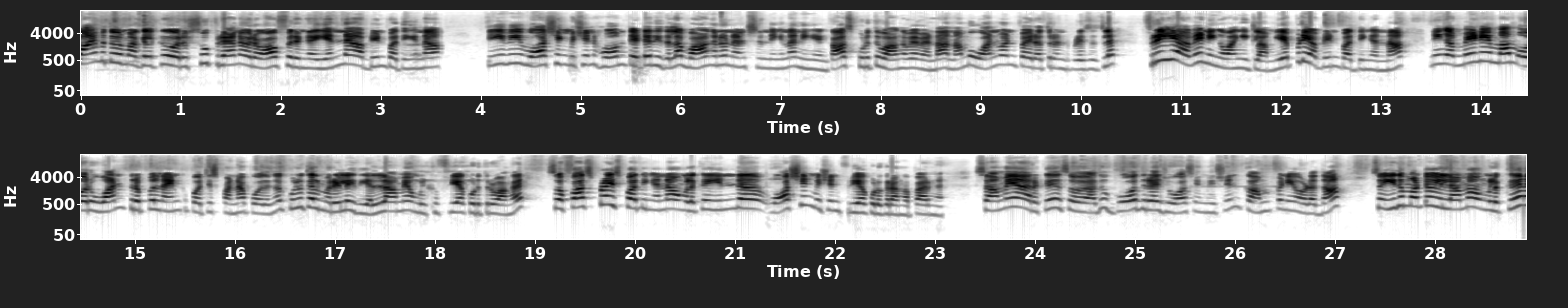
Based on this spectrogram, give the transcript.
கோயம்புத்தூர் மக்களுக்கு ஒரு சூப்பரான ஒரு ஆஃபருங்க. என்ன அப்படின்னு பார்த்தீங்கன்னா TV washing machine home theatre இதெல்லாம் வாங்கணும்னு நினச்சிருந்தீங்கன்னா நீங்கள் காசு கொடுத்து வாங்கவே வேண்டாம். நம்ம ஒன் ஒன் ஃபைவ் ரத்து ரெண்டு ப்ரைஸஸில் ஃப்ரீயாகவே நீங்கள் வாங்கிக்கலாம். எப்படி அப்படின்னு பார்த்தீங்கன்னா நீங்கள் மினிமம் ஒரு ஒன் ட்ரிபிள் நைனுக்கு பர்ச்சேஸ் பண்ணால் போதுங்க. குழுக்கள் முறையில் இது எல்லாமே உங்களுக்கு ஃப்ரீயாக கொடுத்துருவாங்க. ஸோ ஃபர்ஸ்ட் ப்ரைஸ் பார்த்தீங்கன்னா உங்களுக்கு இந்த வாஷிங் மிஷின் ஃப்ரீயாக கொடுக்குறாங்க பாருங்கள் செமையாக இருக்குது ஸோ அதுவும் கோத்ரேஜ் வாஷிங் மிஷின் கம்பெனியோட தான் ஸோ இது மட்டும் இல்லாமல் உங்களுக்கு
